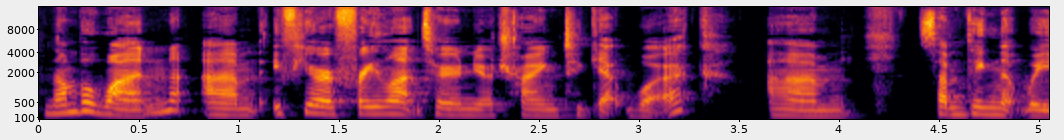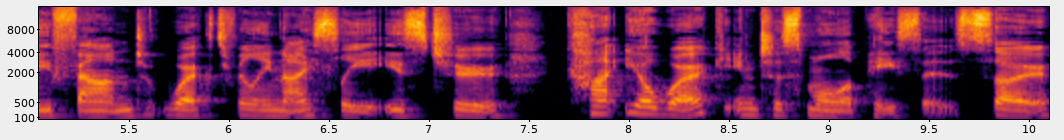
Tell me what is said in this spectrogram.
Number one, um, if you're a freelancer and you're trying to get work, um, something that we found works really nicely is to cut your work into smaller pieces. So,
